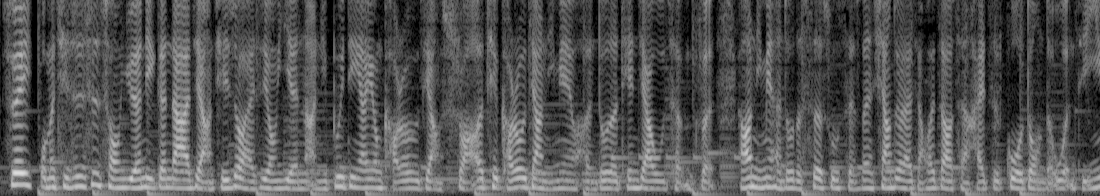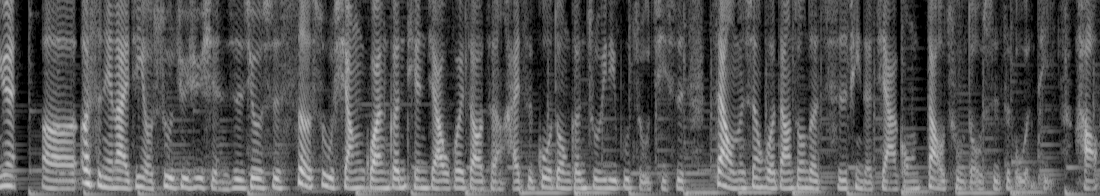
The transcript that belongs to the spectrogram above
所以我们其实是从原理跟大家讲，其实肉还是用腌啊，你不一定要用烤肉酱刷，而且烤肉酱里面有很多的添加物成分，然后里面很多的色素成分，相对来讲会造成孩子过动的问题。因为呃，二十年来已经有数据去显示，就是色素相关跟添加物会造成孩孩子过动跟注意力不足。其实，在我们生活当中的食品的加工，到处都是这个问题。好，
